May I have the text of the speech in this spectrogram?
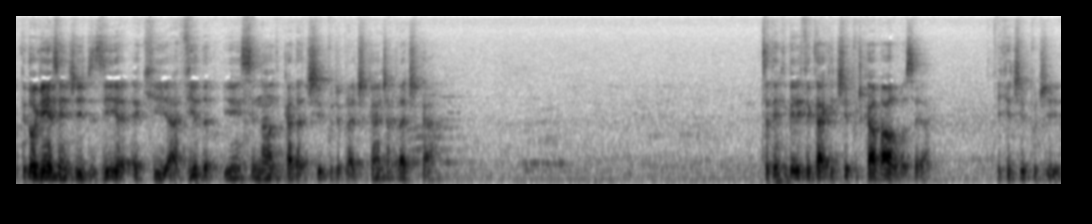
O que Dogen Zenji dizia é que a vida ia ensinando cada tipo de praticante a praticar. Você tem que verificar que tipo de cavalo você é e que tipo de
